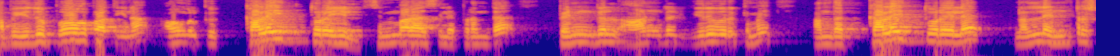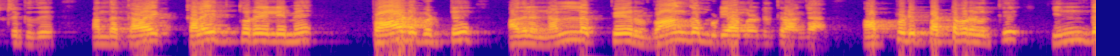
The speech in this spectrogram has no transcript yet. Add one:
அப்ப இது போக பாத்தீங்கன்னா அவங்களுக்கு கலைத்துறையில் சிம்மராசியில பிறந்த பெண்கள் ஆண்கள் இருவருக்குமே அந்த கலைத்துறையில நல்ல இன்ட்ரெஸ்ட் இருக்குது. அந்த கலை கலைத்துறையிலுமே பாடுபட்டு அதுல நல்ல பேர் வாங்க முடியாமல் இருக்கிறாங்க. அப்படிப்பட்டவர்களுக்கு இந்த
